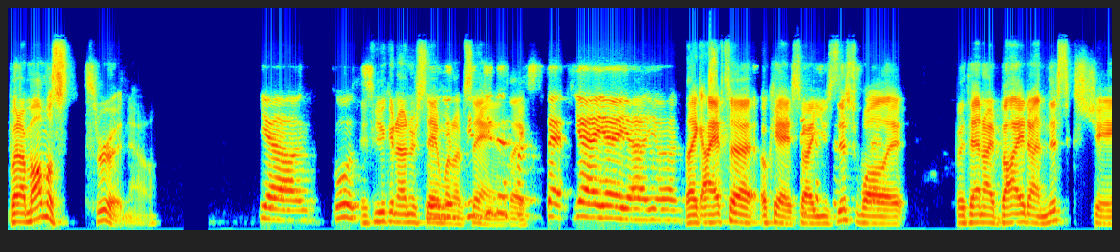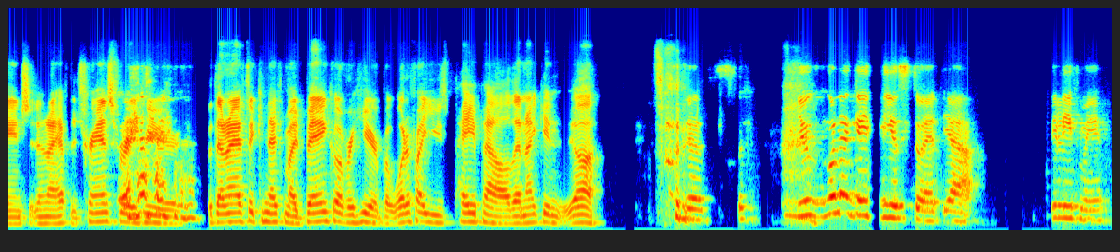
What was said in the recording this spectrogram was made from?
But I'm almost through it now. Yeah, good. If you can understand what You- I'm you saying. Like. Yeah, yeah, yeah, yeah. like I have to okay, so I use this wallet, but then I buy it on this exchange and then I have to transfer it here, but then I have to connect my bank over here. But what if I use PayPal? Then I can uh yes. You're gonna get used to it. Yeah, believe me.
